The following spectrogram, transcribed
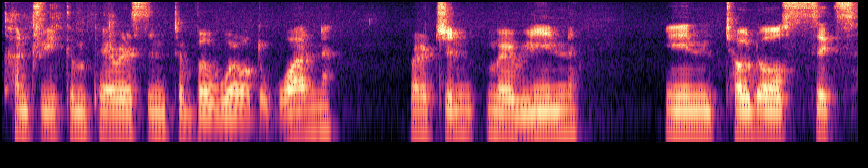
country comparison to the world one. Merchant marine in total six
